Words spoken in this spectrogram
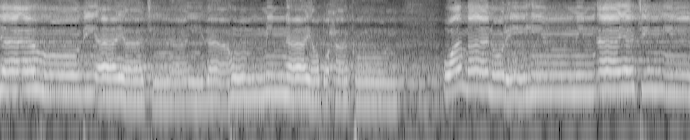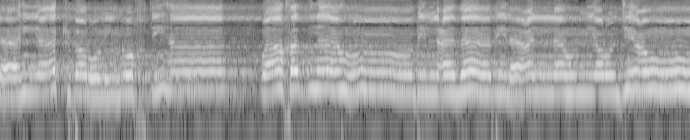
جاءهم بآياتنا إذا هم منها يضحكون. وما نريهم أكبر من أختها وأخذناهم بالعذاب لعلهم يرجعون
